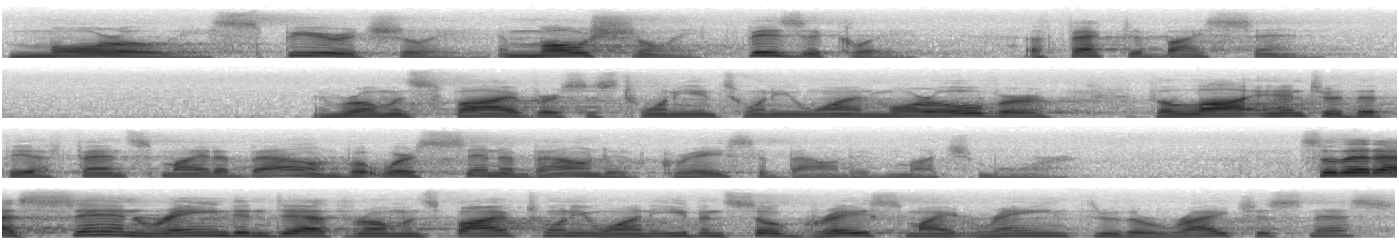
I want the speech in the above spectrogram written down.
morally, spiritually, emotionally, physically, affected by sin. In Romans 5, verses 20 and 21, moreover, the law entered that the offense might abound, but where sin abounded, grace abounded much more. So that as sin reigned in death, Romans 5:21, even so grace might reign through the righteousness,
